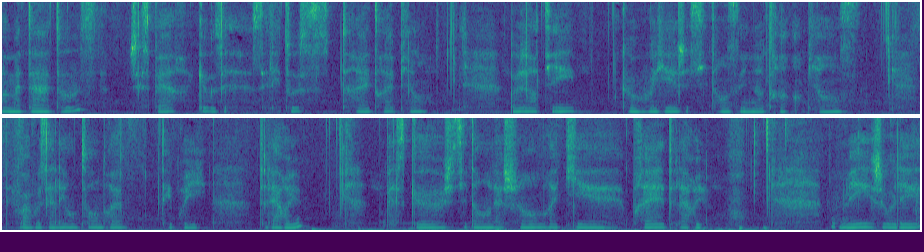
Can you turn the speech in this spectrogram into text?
Bon matin à tous. J'espère que vous allez tous très très bien. Aujourd'hui, comme vous voyez, je suis dans une autre ambiance. Des fois, vous allez entendre des bruits de la rue parce que je suis dans la chambre qui est près de la rue. Mais je voulais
